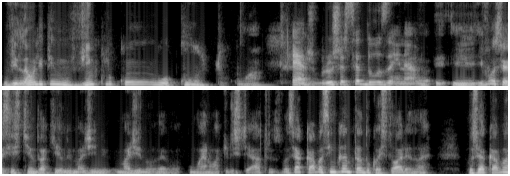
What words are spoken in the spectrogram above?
O vilão ele tem um vínculo com o oculto, com a... É, as bruxas seduzem, né? É, e, e, e você assistindo aquilo, imagine, imagino, né? Como eram aqueles teatros, você acaba se encantando com a história, não é? Você acaba,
